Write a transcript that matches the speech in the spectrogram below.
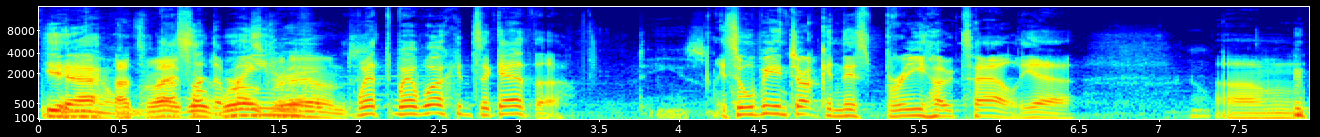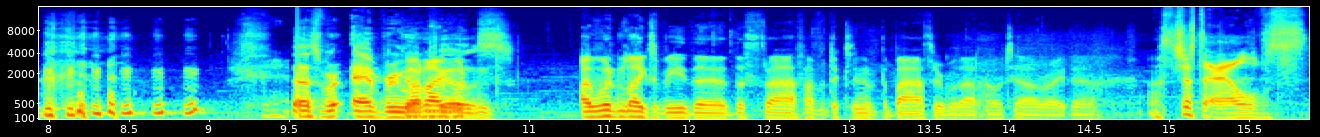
Yeah. That's right. That's we're like the world main. renowned. We're, we're working together. Jeez. It's all being drunk in this Bree hotel. Yeah. Um, That's where everyone God, I goes. wouldn't. I wouldn't like to be the, the staff having to clean up the bathroom of that hotel right now. it's just elves,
